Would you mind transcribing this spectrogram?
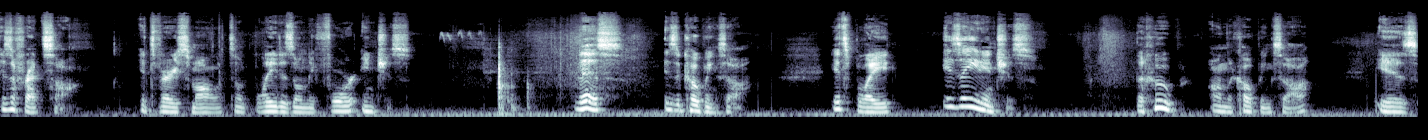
is a fret saw. It's very small. Its blade is only four inches. This is a coping saw. Its blade is eight inches. The hoop on the coping saw is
